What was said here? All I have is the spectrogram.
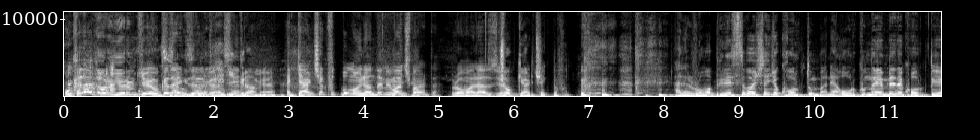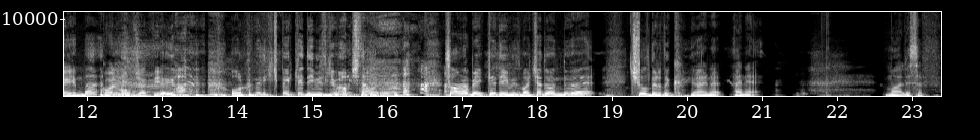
O kadar doğru bir yorum ki. O kadar güzel bir yorum ki. İkram ya. Ya, gerçek futbolun oynandığı bir maç vardı. Roma Lazio. Çok gerçek bir futbol. yani Roma presli başlayınca korktum ben. Ya Orkun'la Emre de korktu yayında. Gol mü olacak diye. Ya, Orkun dedik hiç beklediğimiz gibi başlamadı. Sonra beklediğimiz maça döndü ve çıldırdık yani. Hani maalesef.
